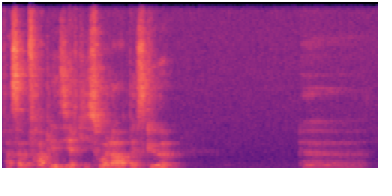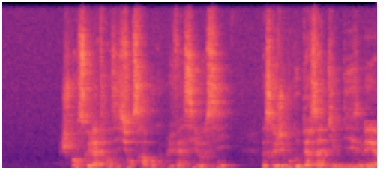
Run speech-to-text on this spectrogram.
enfin, ça me fera plaisir qu'ils soient là parce que euh, je pense que la transition sera beaucoup plus facile aussi. Parce que j'ai beaucoup de personnes qui me disent, mais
